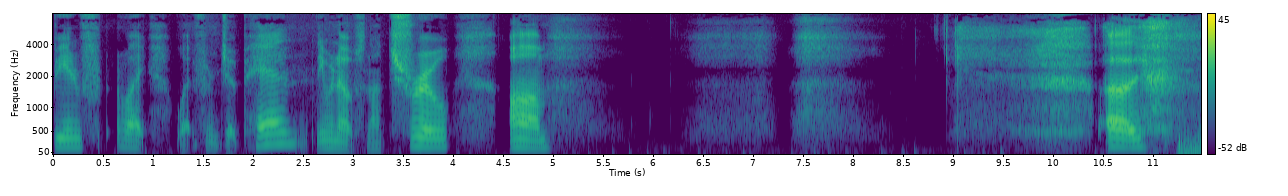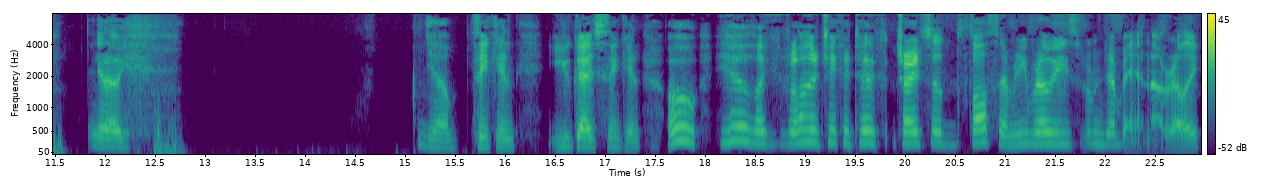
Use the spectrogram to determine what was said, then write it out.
being, like, what, from Japan, even though it's not true, um, uh, you know, yeah, thinking you guys thinking, oh yeah, like Undertaker took tried to assault him, even though he's from Japan. Not really.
